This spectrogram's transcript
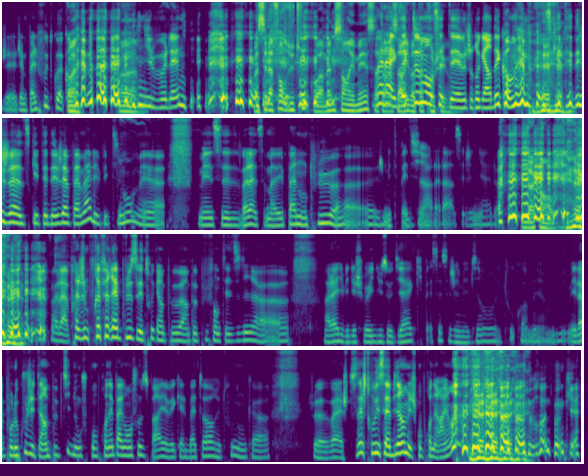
j'ai- j'aime pas le foot, quoi, quand Ouais. même, Ouais. ni le volet, ni... Bah, c'est la force du truc, quoi. Même sans aimer, ça, voilà, ça arrive à exactement. t'accrocher. je regardais quand même ce qui était déjà, ce qui était déjà pas mal, effectivement, mais, euh, mais voilà, ça m'avait pas non plus, euh, je m'étais pas dit, ah là là, c'est génial. D'accord. voilà. Après, je préférais plus les trucs un peu, un peu plus fantasy. euh, voilà, il y avait des chevaliers du zodiaque qui passaient, ça j'aimais bien et tout quoi. Mais, euh, mais là, pour le coup, j'étais un peu petite, donc je comprenais pas grand chose. Pareil avec Albator et tout, donc. euh, voilà, je, ça, je trouvais ça bien, mais je comprenais rien. en gros, donc euh,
